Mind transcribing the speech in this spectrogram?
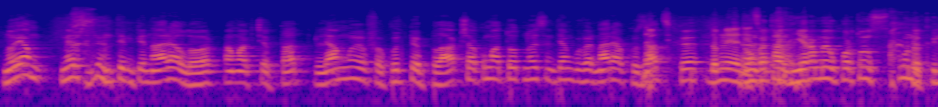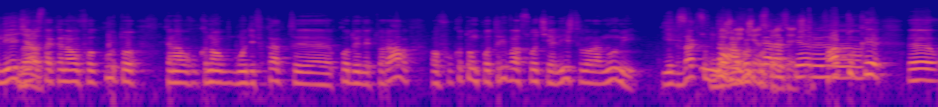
Noi am mers în întâmpinarea lor, am acceptat, le-am uh, făcut pe plac și acum tot noi suntem guvernare acuzați da. că... Domnule Domnule era mai oportun să spună că legea da. asta când au făcut-o, când au, când au modificat uh, codul electoral, au făcut-o împotriva socialiștilor anumiți. Exact sub da, caracter, uh, Faptul că uh,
